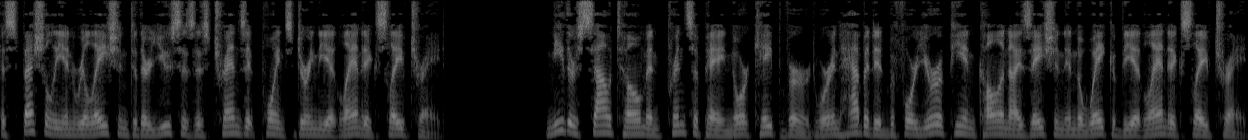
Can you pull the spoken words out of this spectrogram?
especially in relation to their uses as transit points during the Atlantic slave trade. Neither São Tomé and Príncipe nor Cape Verde were inhabited before European colonization in the wake of the Atlantic slave trade.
